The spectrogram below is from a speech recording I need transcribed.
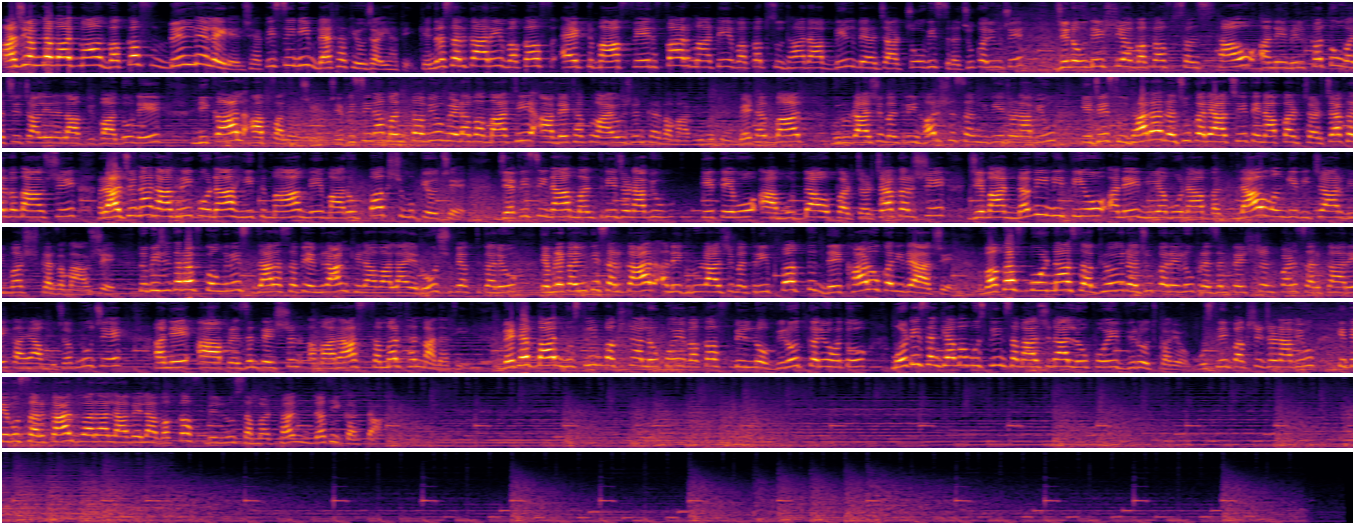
આજે અમદાવાદમાં વકફ બિલને લઈને જેપીસીની બેઠક યોજાઈ હતી. કેન્દ્ર સરકારે વકફ એક્ટમાં ફેરફાર માટે વકફ સુધારા બિલ બે રજૂ કર્યું છે, જેનો ઉદ્દેશ્ય વકફ સંસ્થાઓ અને મિલકતો વચ્ચે ચાલી રહેલા વિવાદોને નિકાલ આપવાનો છે. જેપીસીના મંતવ્યો મેળવવા માટે આ બેઠકનું આયોજન કરવામાં આવ્યું હતું. બેઠક બાદ ગૃહ રાજ્યમંત્રી હર્ષ સંઘવીએ જણાવ્યું કે જે સુધારા રજૂ કર્યા છે તેના પર ચર્ચા કરવામાં આવશે. રાજ્યના નાગરિકોના હિતમાં મેં મારો પક્ષ મૂક્યો છે. જેપીસીના મંત્રીએ જણાવ્યું કે તેઓ આ મુદ્દાઓ પર ચર્ચા કરશે, જેમાં નવી નીતિઓ અને નિયમોના બદલાવ અંગે વિચાર વિમર્શ કરવામાં આવશે. તો બીજી તરફ કોંગ્રેસ ધારાસભ્ય ઇમરાન ખેડાવાલાએ રોષ વ્યક્ત કર્યો. તેમણે કહ્યું કે સરકાર અને ગૃહ રાજ્યમંત્રી ફક્ત દેખાડો કરી રહ્યા છે. વકફ બોર્ડના સભ્યોએ રજૂ કરેલું પ્રેઝન્ટેશન પણ સરકારે કહ્યા મુજબનું છે. અને આ પ્રેઝન્ટેશન અમારા સમર્થનમાં નથી. બેઠક બાદ મુસ્લિમ પક્ષના લોકોએ વકફ બિલનો વિરોધ કર્યો હતો. મોટી સંખ્યામાં મુસ્લિમ સમાજના લોકોએ વિરોધ કર્યો. મુસ્લિમ પક્ષે જણાવ્યું કે તેઓ સરકાર દ્વારા લાવેલા વકફ બિલનું સમર્થન નથી કરતા.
